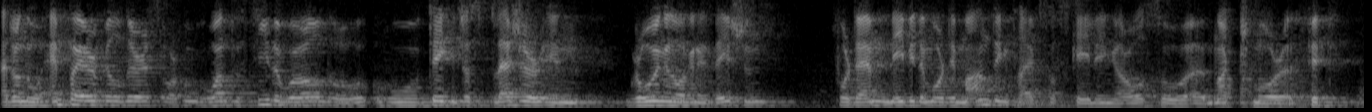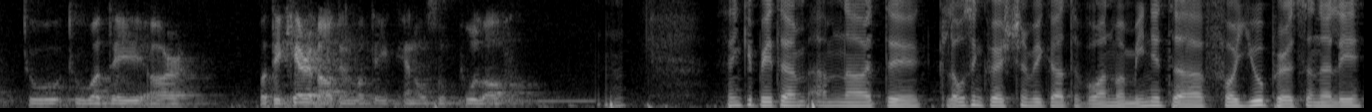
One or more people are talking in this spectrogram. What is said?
I don't know, empire builders or who want to see the world or who take just pleasure in growing an organization. For them, maybe the more demanding types of scaling are also uh, much more fit to, to what they are, what they care about and what they can also pull off. Mm-hmm. Thank you, Peter. I'm now at the closing question. We got one more minute. Uh, for you personally,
